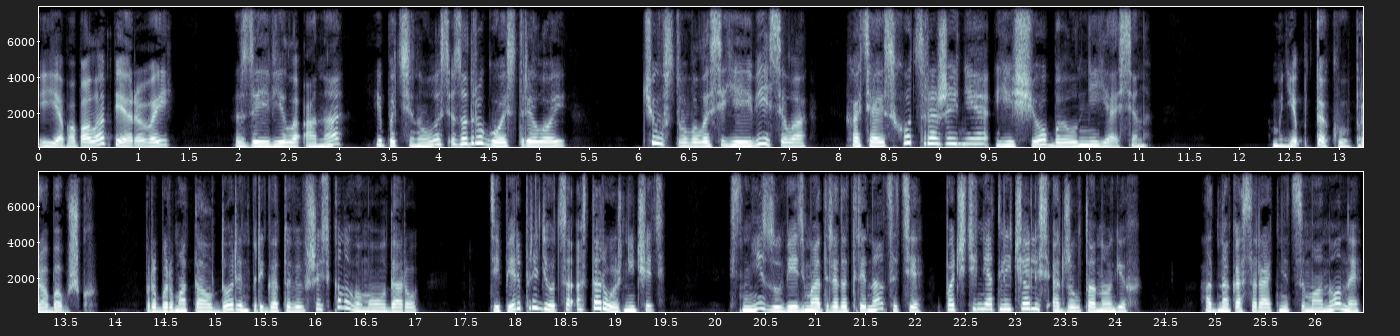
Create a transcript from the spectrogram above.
«Я попала первой», — заявила она и потянулась за другой стрелой. Чувствовалось ей весело, хотя исход сражения еще был неясен. «Мне б такую прабабушку», — пробормотал Дорин, приготовившись к новому удару. «Теперь придется осторожничать. Снизу ведьмы отряда тринадцати почти не отличались от желтоногих. Однако соратницы Маноны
